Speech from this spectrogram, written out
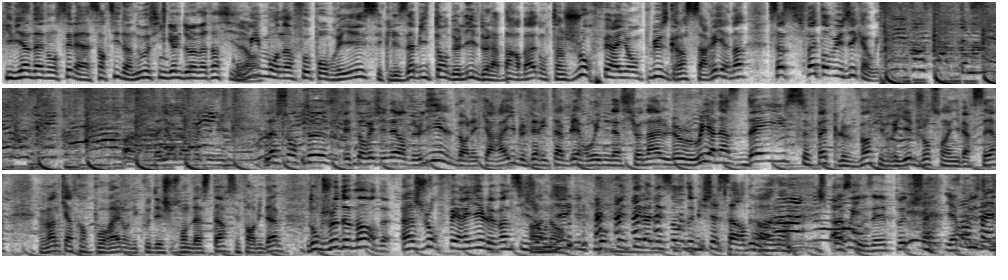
qui vient d'annoncer la sortie d'un nouveau single demain matin 6h. Oui, mon info pour briller, c'est que les habitants de l'île de la Barbade ont un jour férié en plus grâce à Rihanna. Ça se fête en musique, ah oui. La chanteuse est originaire de Lille, dans les Caraïbes, véritable héroïne nationale. Le Rihanna's Day se fête le 20 février, le jour de son anniversaire. 24 heures pour elle, on écoute des chansons de la star, c'est formidable. Donc je demande un jour férié le 26 Oh janvier pour fêter la naissance de Michel Sardou. Ah non, je Ah pense oui. que vous avez peu de chance. Il y a Sans plus, vous avez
